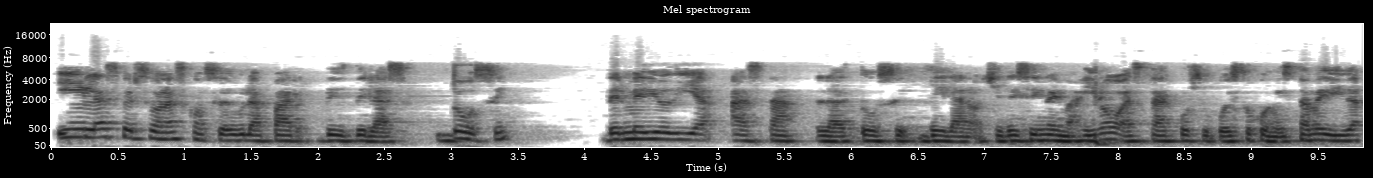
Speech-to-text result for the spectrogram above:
y las personas con cédula par desde las 12 del mediodía hasta las 12 de la noche. Es decir, me imagino va a estar, por supuesto, con esta medida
